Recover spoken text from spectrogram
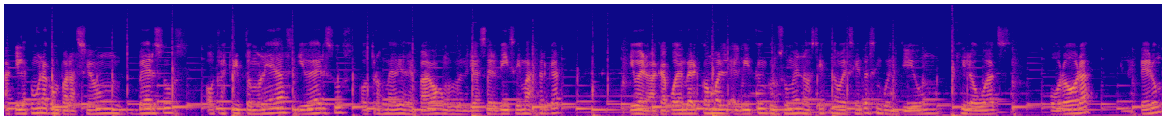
Aquí les pongo una comparación versus otras criptomonedas y versus otros medios de pago como vendría a ser Visa y Mastercard. Y bueno, acá pueden ver cómo el, Bitcoin consume 951 kilowatts por hora, el Ethereum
